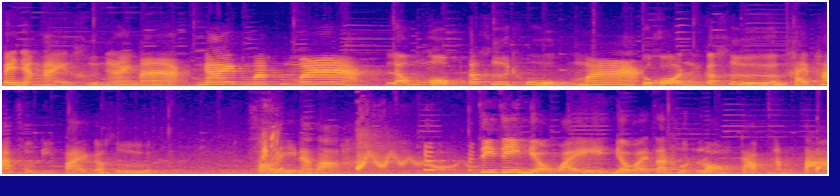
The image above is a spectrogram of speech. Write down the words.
เป็นยังไงคือง่ายมาก ง่ายมากๆ แล้วงบก็คือถูกมาก ทุกคนก็คือใครพลาดสูตรนี้ไปก็คือ sorry นะจ๊ะ จริงๆ เดี๋ยวไว้ เดี๋ยวไว้จะทดลองกับน้ำตา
